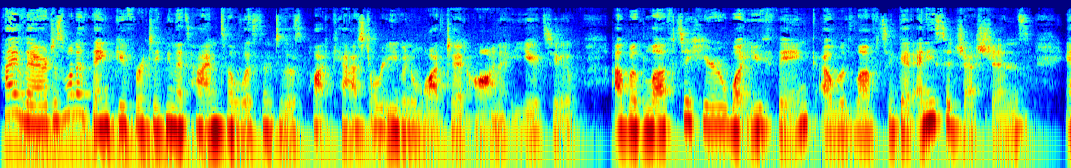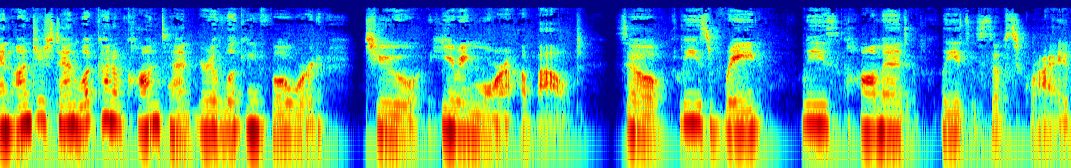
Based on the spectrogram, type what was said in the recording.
Hi there. Just want to thank you for taking the time to listen to this podcast or even watch it on YouTube. I would love to hear what you think. I would love to get any suggestions and understand what kind of content you're looking forward to hearing more about. So please rate, please comment, please subscribe.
